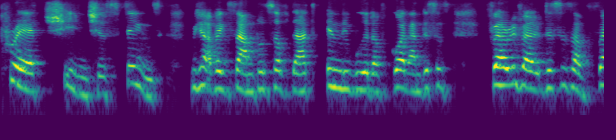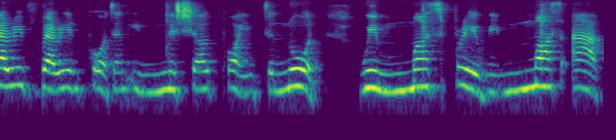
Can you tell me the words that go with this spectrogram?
prayer changes things. We have examples of that in the word of God. And this is very, very, this is a very, very important initial point to note. We must pray. We must ask.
